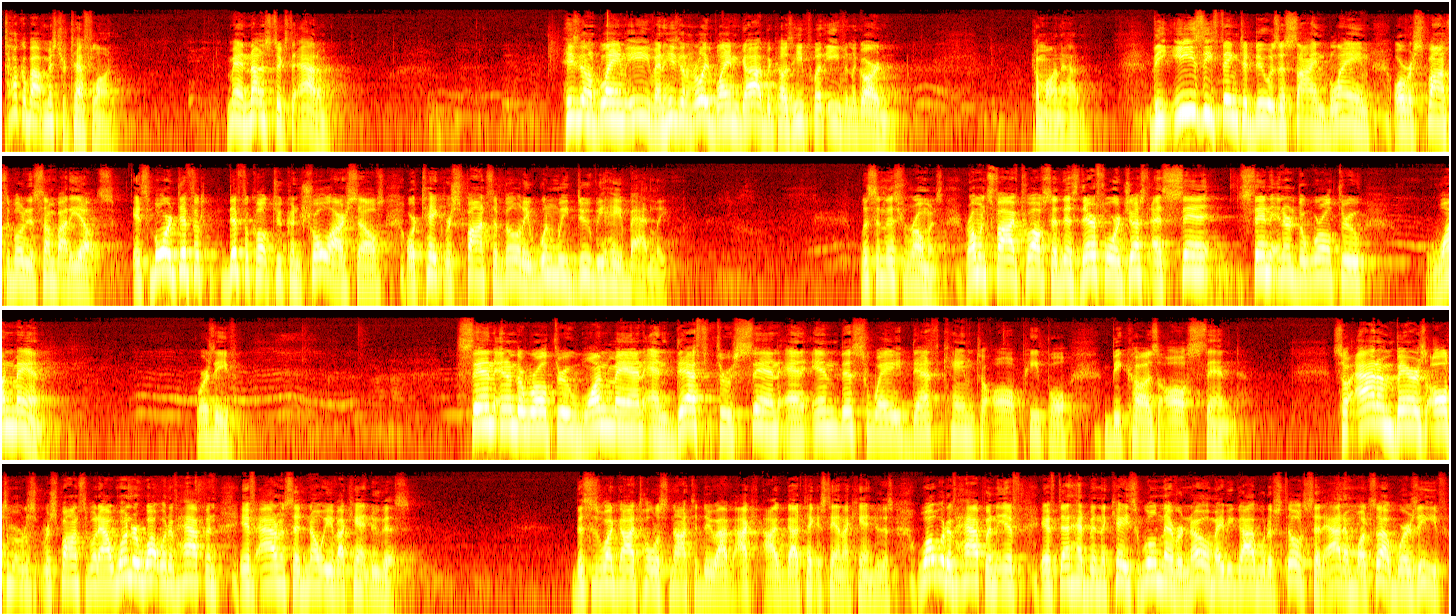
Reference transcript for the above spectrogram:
Talk about Mr. Teflon. Man, nothing sticks to Adam. He's going to blame Eve, and he's going to really blame God because he put Eve in the garden. Come on, Adam. The easy thing to do is assign blame or responsibility to somebody else. It's more diffi- difficult to control ourselves or take responsibility when we do behave badly. Listen to this from Romans. Romans 5:12 said this, "Therefore just as sin, sin entered the world through one man, Where's Eve? Sin entered the world through one man, and death through sin, and in this way death came to all people because all sinned. So Adam bears ultimate responsibility. I wonder what would have happened if Adam said, No, Eve, I can't do this. This is what God told us not to do. I've, I, have got to take a stand. I can't do this. What would have happened if, if that had been the case? We'll never know. Maybe God would have still said, Adam, what's up? Where's Eve?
